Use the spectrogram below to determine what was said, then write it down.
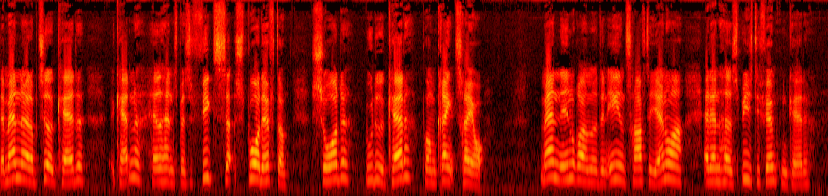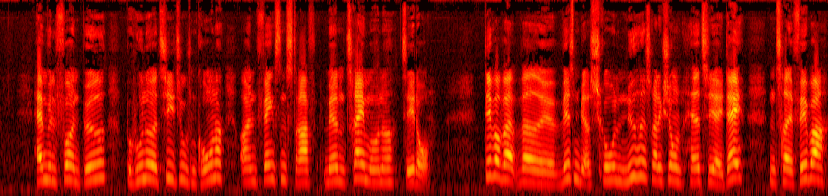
Da manden adopterede katte, kattene, havde han specifikt spurgt efter sorte, buttede katte på omkring tre år. Manden indrømmede den 31. januar, at han havde spist de 15 katte. Han ville få en bøde på 110.000 kroner og en fængselsstraf mellem 3 måneder til et år. Det var, hvad, hvad øh, Vissenbjergs skole nyhedsredaktion havde til jer i dag, den 3. februar.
